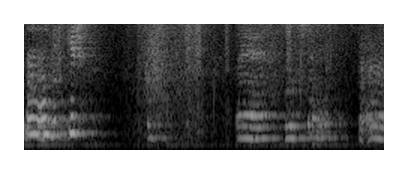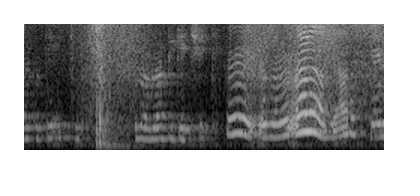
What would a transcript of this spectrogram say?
Hı, olur gir. Eee bu şey. Ee, bu değil ki. Bu normal bir geçit. Hı, o zaman ara abi ara. Sen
